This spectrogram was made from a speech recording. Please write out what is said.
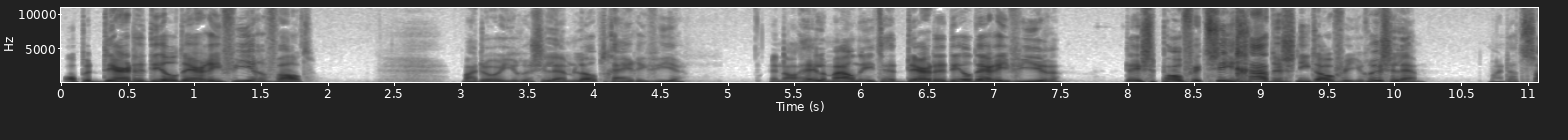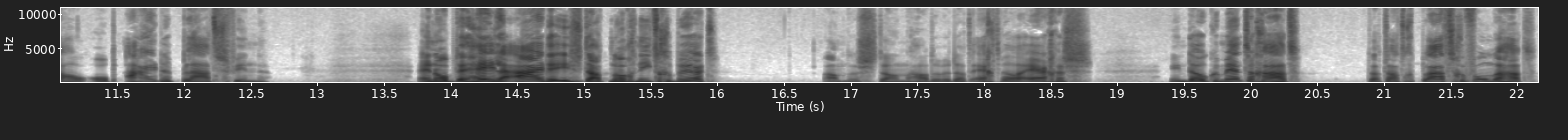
op het derde deel der rivieren valt. Maar door Jeruzalem loopt geen rivier. En al helemaal niet het derde deel der rivieren. Deze profetie gaat dus niet over Jeruzalem, maar dat zal op aarde plaatsvinden. En op de hele aarde is dat nog niet gebeurd. Anders dan hadden we dat echt wel ergens in documenten gehad. Dat dat plaatsgevonden had.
